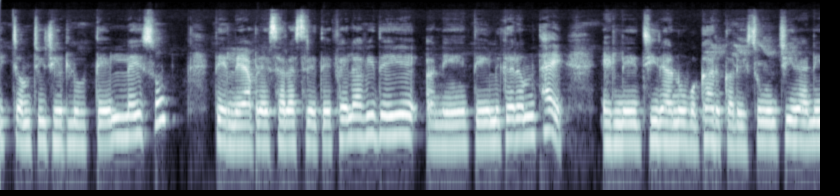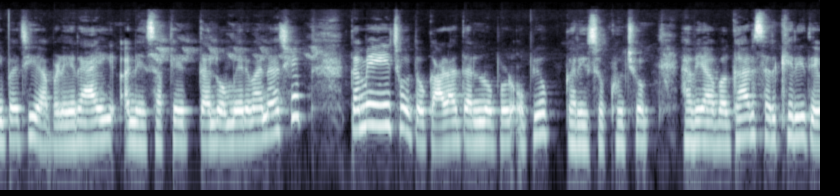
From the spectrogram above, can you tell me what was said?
એક ચમચી જેટલું તેલ લઈશું. તેલને આપણે સરસ રીતે ફેલાવી દઈએ અને તેલ ગરમ થાય એટલે જીરાનું વઘાર કરીશું. જીરાની પછી આપણે રાઈ અને સફેદ તલ ઉમેરવાના છે. તમે એ છો તો કાળા તલનો પણ ઉપયોગ કરી શકો છો. હવે આ વઘાર સરખી રીતે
